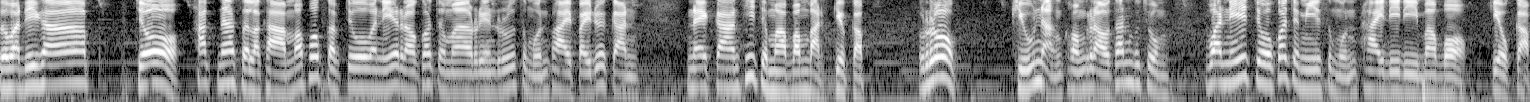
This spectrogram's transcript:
สวัสดีครับ โจฮักนาสารคามมาพบกับโจวันนี้เราก็จะมาเรียนรู้สมุนไพรไปด้วยกัน ในการที่จะมาบำบัดเกี่ยวกับโรคผิวหนังของเราท่านผู้ชม วันนี้โจก็จะมีสมุนไพรดีๆ มาบอกเกี่ยวกับ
